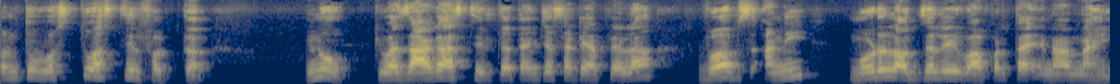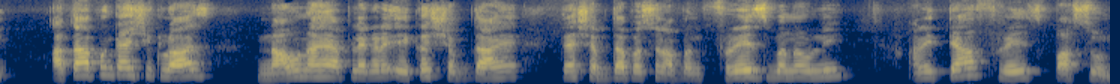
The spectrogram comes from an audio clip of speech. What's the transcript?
परंतु वस्तू असतील फक्त यु नो किंवा जागा असतील तर त्यांच्यासाठी आपल्याला वब्स आणि मॉडल ऑक्झलरी वापरता येणार नाही. आता आपण काय शिकलो आज? नाऊन आहे आपल्याकडे एकच शब्द आहे. त्या शब्दापासून आपण फ्रेज बनवली आणि त्या फ्रेजपासून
